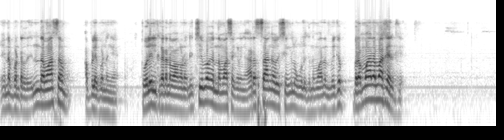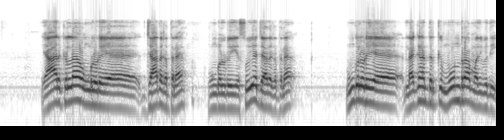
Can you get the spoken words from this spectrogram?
என்ன பண்ணுறது இந்த மாதம் அப்ளை பண்ணுங்கள் தொழில் கடன் வாங்கணும் நிச்சயமாக இந்த மாதம் கிடைங்க அரசாங்க விஷயங்கள் உங்களுக்கு இந்த மாதம் மிக பிரமாதமாக இருக்குது யாருக்கெல்லாம் உங்களுடைய ஜாதகத்தில் உங்களுடைய சுய ஜாதகத்தில் உங்களுடைய லக்னத்திற்கு மூன்றாம் அதிபதி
